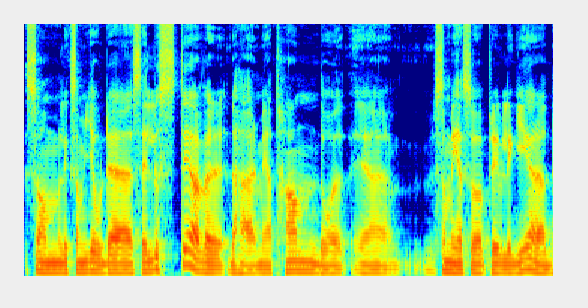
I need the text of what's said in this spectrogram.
som liksom gjorde sig lustig över det här med att han då, eh, som är så privilegierad,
